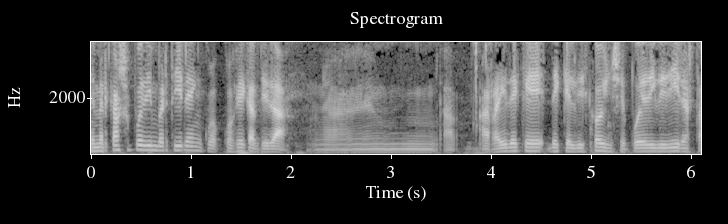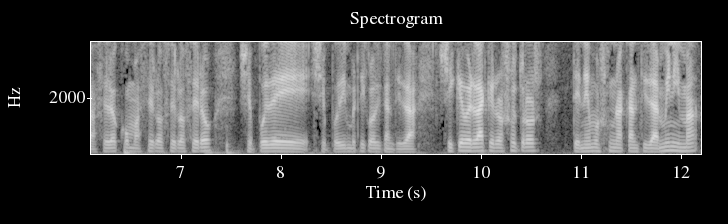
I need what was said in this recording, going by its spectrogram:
el mercado se puede invertir en cualquier cantidad. A, raíz de que, de que el Bitcoin se puede dividir hasta 0,000, se puede, se puede invertir cualquier cantidad. Sí que es verdad que nosotros tenemos una cantidad mínima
